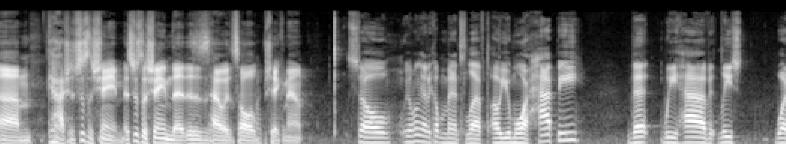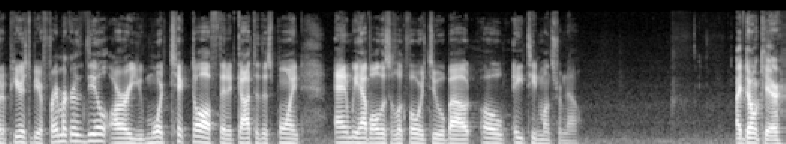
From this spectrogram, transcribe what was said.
Um, gosh, it's just a shame. It's just a shame that this is how it's all shaken out. So we only got a couple minutes left. Are you more happy that we have at least what appears to be a framework of the deal, or are you more ticked off that it got to this point and we have all this to look forward to about oh 18 months from now? I don't care.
